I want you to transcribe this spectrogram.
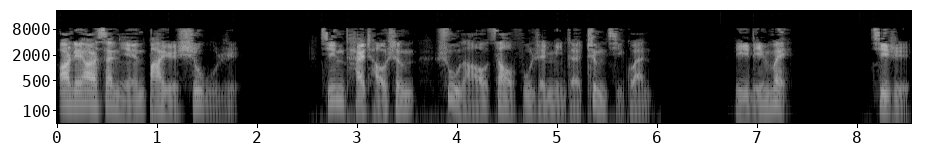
二零二三年八月十五日，金台朝生，树牢造福人民的政绩观。李林蔚。近日，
